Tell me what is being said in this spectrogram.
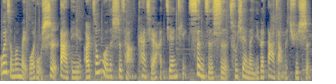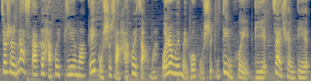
为什么美国股市大跌，而中国的市场看起来很坚挺，甚至是出现了一个大涨的趋势？就是纳斯达克还会跌吗？A 股市场还会涨吗？我认为美国股市一定会跌，债券跌，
